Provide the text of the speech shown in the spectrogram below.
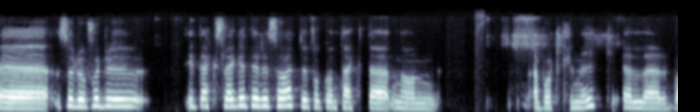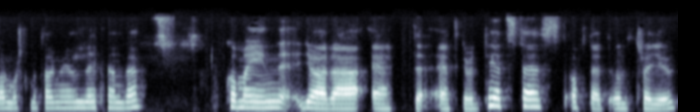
Eh, så då får du, i dagsläget är det så att du får kontakta någon abortklinik eller barnmorskemottagning eller liknande. Komma in, göra ett, ett graviditetstest, ofta ett ultraljud.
